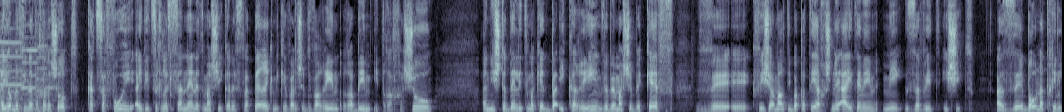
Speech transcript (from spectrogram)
היום בפינת החדשות, כצפוי, הייתי צריך לסנן את מה שייכנס לפרק, מכיוון שדברים רבים התרחשו. אני אשתדל להתמקד בעיקריים ובמה שבכיף, וכפי שאמרתי בפתיח, שני אייטמים מזווית אישית. אז אה, בואו נתחיל.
